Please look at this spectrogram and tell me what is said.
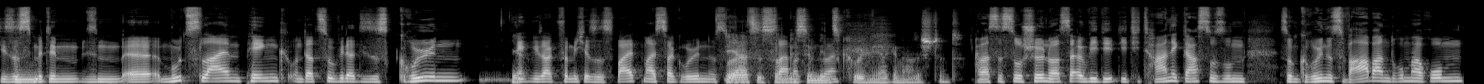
Dieses Mhm. mit dem, diesem äh, Mood Slime Pink und dazu wieder dieses Grün. Wie Ja. gesagt, für mich ist es Waldmeistergrün. Ist ja, das es ist so ein bisschen. Minzgrün, ja genau, das stimmt. Aber es ist so schön, du hast da irgendwie die, die Titanic, da hast du so ein, so ein grünes Wabern drumherum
